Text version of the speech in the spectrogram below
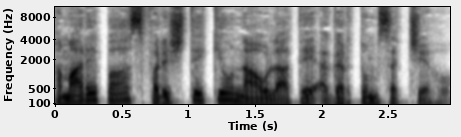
ہمارے پاس فرشتے کیوں نہ اولاتے اگر تم سچے ہو؟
